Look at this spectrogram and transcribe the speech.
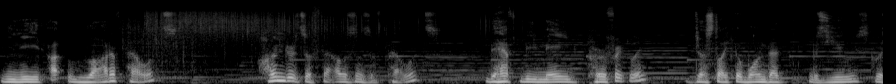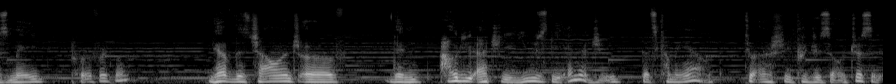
You need a lot of pellets, hundreds of thousands of pellets. They have to be made perfectly, just like the one that was used was made perfectly. You have this challenge of then how do you actually use the energy that's coming out to actually produce electricity?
